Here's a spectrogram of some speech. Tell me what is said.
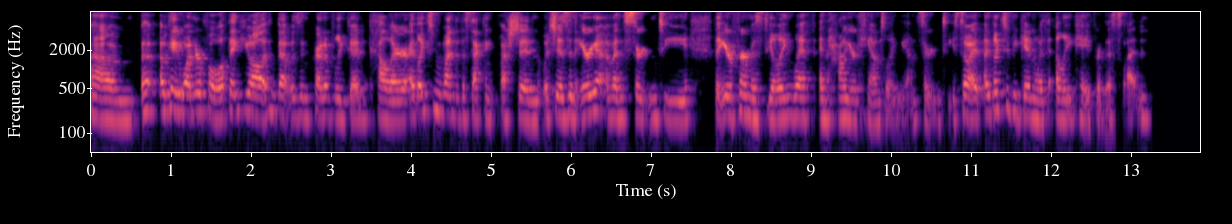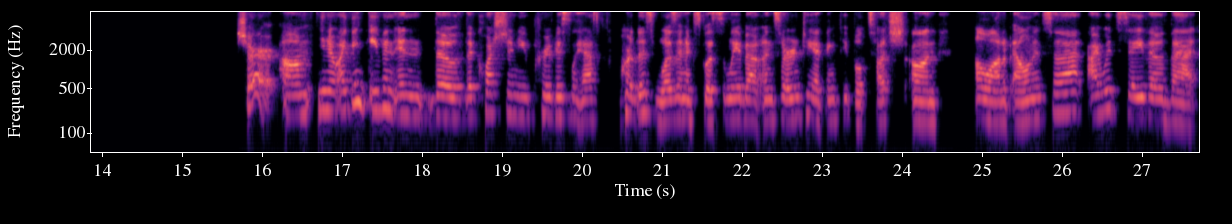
Um, uh, okay, wonderful. Well, thank you all. I think that was incredibly good color. I'd like to move on to the second question, which is an area of uncertainty that your firm is dealing with and how you're handling the uncertainty. So I, I'd like to begin with LEK for this one. Sure. Um, you know, I think even in though the question you previously asked for this wasn't explicitly about uncertainty, I think people touched on a lot of elements to that. I would say though that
